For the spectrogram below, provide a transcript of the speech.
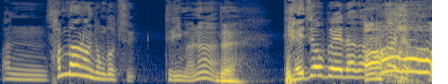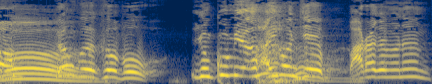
한 3만 원 정도 주, 드리면은 네. 대접에다가 아. 까죠. 어. 그럼 그 그거 뭐 이건 꿈이야. 아, 이건 이제 말하자면은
